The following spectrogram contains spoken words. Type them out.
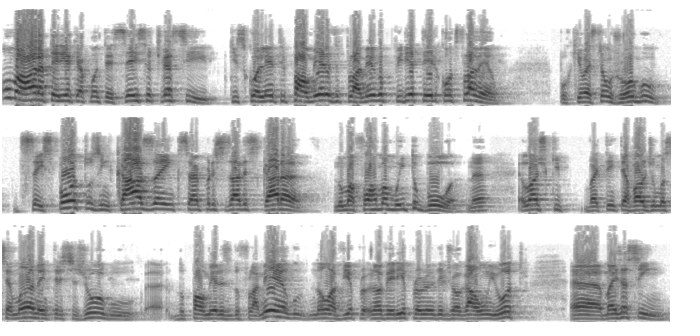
uma hora teria que acontecer, e se eu tivesse que escolher entre Palmeiras e Flamengo, eu preferia ter ele contra o Flamengo. Porque vai ser um jogo de seis pontos em casa, em que você vai precisar desse cara numa forma muito boa, né? É lógico que vai ter intervalo de uma semana entre esse jogo eh, do Palmeiras e do Flamengo, não, havia, não haveria problema dele jogar um e outro, é, mas assim,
